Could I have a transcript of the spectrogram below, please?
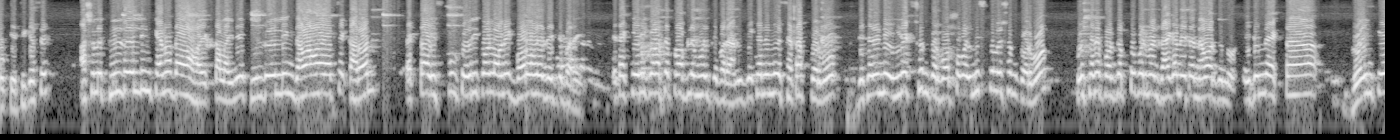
ওকে ঠিক আছে। আসলে ফিল্ড ওয়েল্ডিং কেন দেওয়া হয় একটা লাইনে ফিল্ড ওয়েল্ডিং দেওয়া হয় হচ্ছে কারণ একটা স্কুল তৈরি করলে অনেক বড় হয়ে যেতে পারে। এটা ক্যারি করাতে প্রবলেম হইতে পারে। আমি যেখানে নিয়ে সেট আপ করব, যেখানে নিয়ে ইরেকশন করব অথবা ইনস্টলেশন করব, ওইখানে পর্যাপ্ত পরিমাণ জায়গা নেই এটা নেওয়ার জন্য। এই জন্য একটা ড্রয়িং কে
